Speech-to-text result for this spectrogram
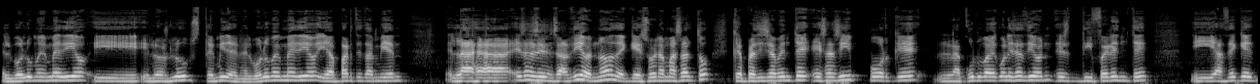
el volumen medio y, los loops te miden el volumen medio y aparte también la, esa sensación, ¿no? De que suena más alto, que precisamente es así porque la curva de ecualización es diferente y hace que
